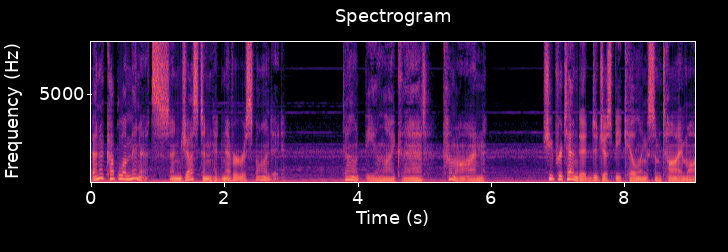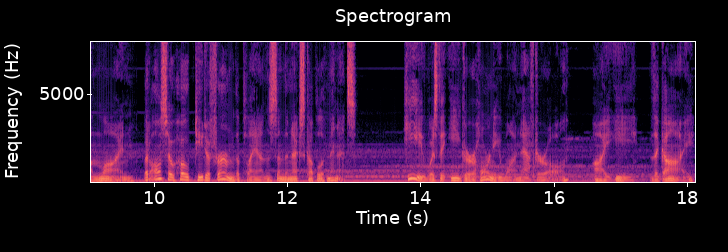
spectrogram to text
Been a couple of minutes, and Justin had never responded. Don't be like that. Come on. She pretended to just be killing some time online, but also hoped he'd affirm the plans in the next couple of minutes. He was the eager, horny one, after all, i.e., the guy.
